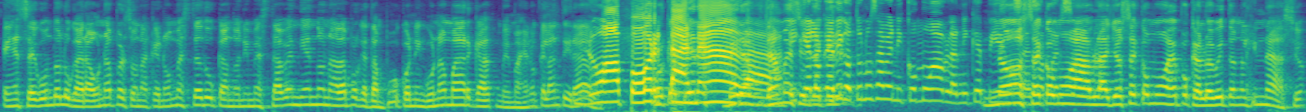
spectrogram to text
en el segundo lugar a una persona que no me está educando ni me está vendiendo nada porque tampoco ninguna marca, me imagino que la han tirado. No aporta tiene- nada. déjame Y que lo que digo, tú no sabes ni cómo habla, ni qué piensa. no sé esa cómo persona. habla, yo sé cómo es porque lo he visto en el gimnasio,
